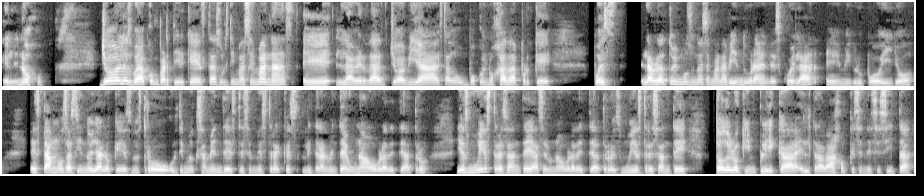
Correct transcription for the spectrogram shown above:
el enojo. Yo les voy a compartir que estas últimas semanas, eh, la verdad, yo había estado un poco enojada porque, pues, la verdad tuvimos una semana bien dura en la escuela, eh, mi grupo y yo. Estamos haciendo ya lo que es nuestro último examen de este semestre, que es literalmente una obra de teatro. Y es muy estresante hacer una obra de teatro, es muy estresante todo lo que implica, el trabajo que se necesita.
